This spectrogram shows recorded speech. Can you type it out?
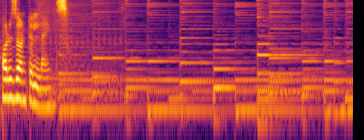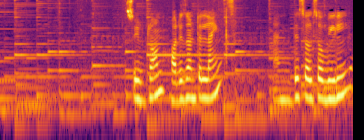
horizontal lines so we've drawn horizontal lines and this also we'll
